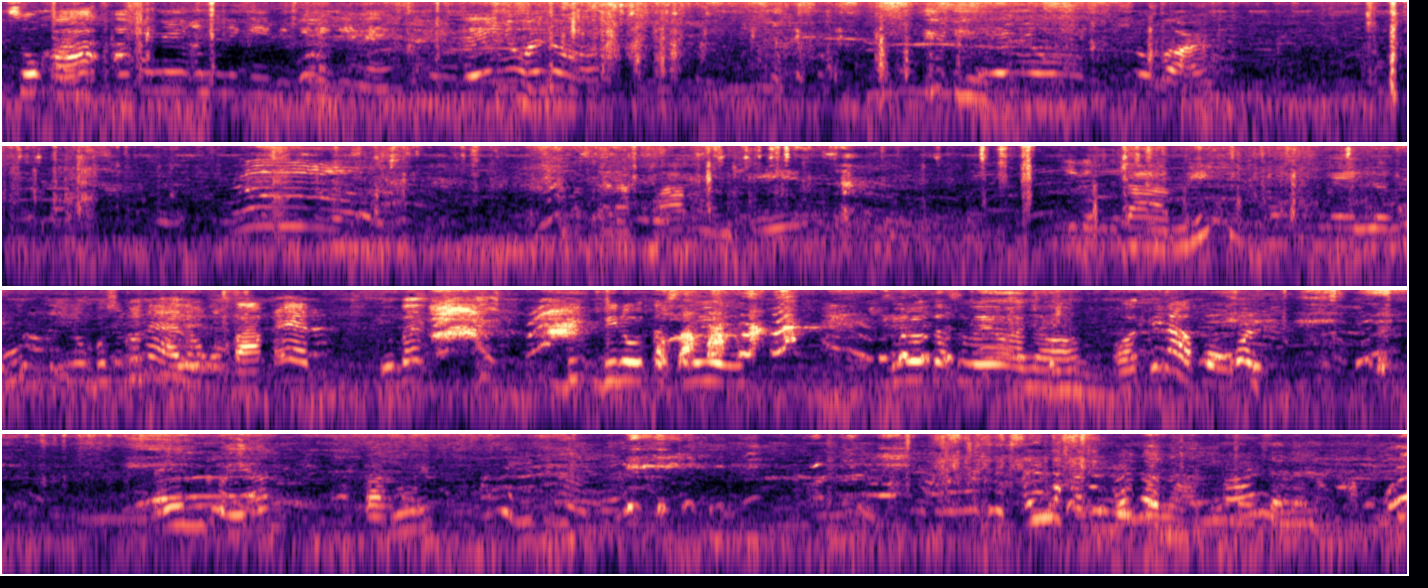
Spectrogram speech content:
Suka, akin na yung ano ni Kibi, kinikine. Ayun yung ano. Ayun yung sugar. Masarap ba, mangkin? Ang dami. Ngayon mo. Inubos ko na, alam ko bakit. Diba? Bi- Binutas mo yung, binutas mo yung ano. O, tinapo ko. Ayun ba yan? Pangit. Ay, nakalimutan natin ang dala ng kape.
